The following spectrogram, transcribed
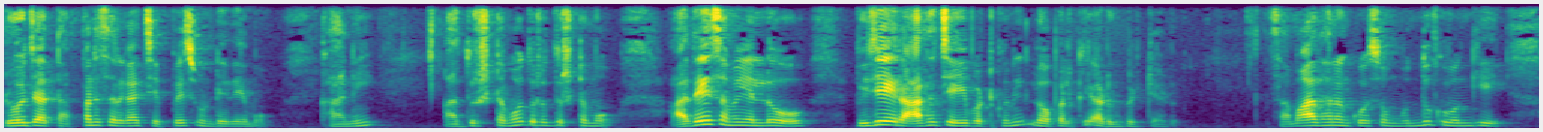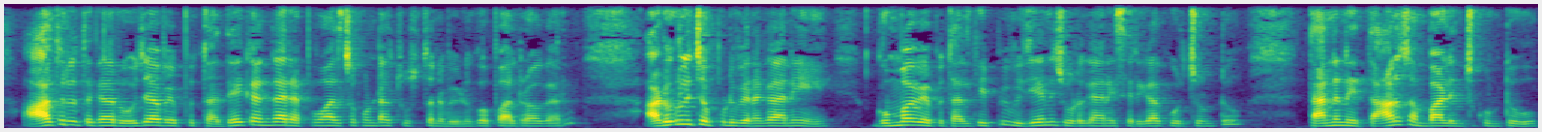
రోజా తప్పనిసరిగా చెప్పేసి ఉండేదేమో. కానీ అదృష్టమో దురదృష్టమో అదే సమయంలో విజయ్ రాధ చేయబట్టుకుని లోపలికి అడుగుపెట్టాడు. సమాధానం కోసం ముందుకు వంగి ఆతురతగా రోజా వైపు తదేకంగా రెప్పవాల్చకుండా చూస్తున్న వేణుగోపాలరావు గారు అడుగుల చప్పుడు వినగానే గుమ్మ వైపు తల తిప్పి విజయ్ని చూడగానే సరిగా కూర్చుంటూ తనని తాను సంభాళించుకుంటూ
